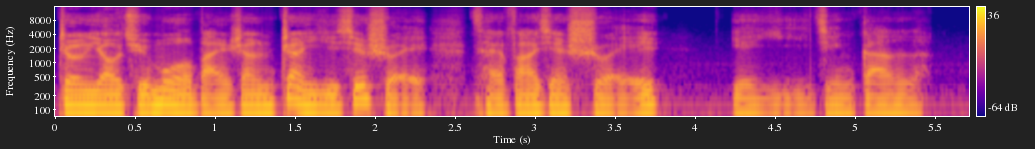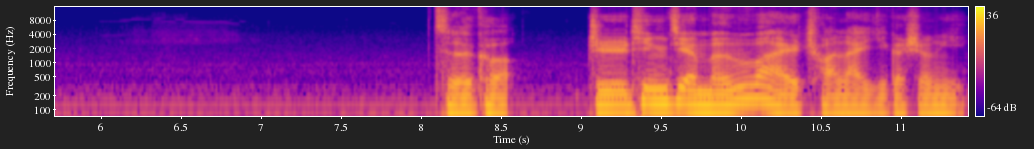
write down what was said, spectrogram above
正要去墨板上蘸一些水，才发现水也已经干了。此刻，只听见门外传来一个声音：“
